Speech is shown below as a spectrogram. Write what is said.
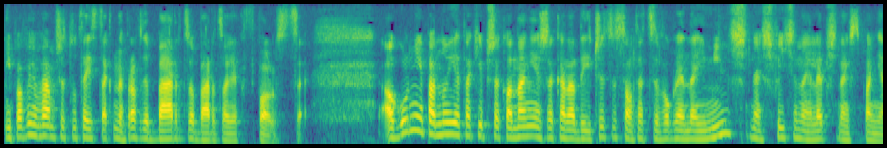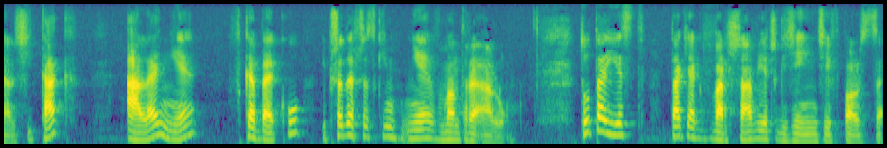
I powiem Wam, że tutaj jest tak naprawdę bardzo, bardzo jak w Polsce. Ogólnie panuje takie przekonanie, że Kanadyjczycy są tacy w ogóle najmilsi na świecie, najlepsi, najwspanialsi. Tak, ale nie w Quebecu i przede wszystkim nie w Montrealu. Tutaj jest tak jak w Warszawie czy gdzie indziej w Polsce.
